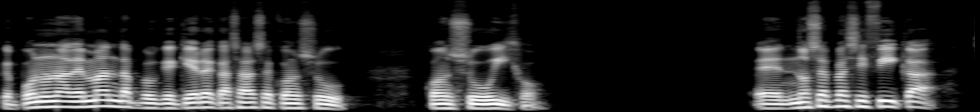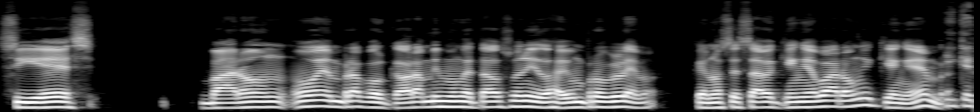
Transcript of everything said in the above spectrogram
que pone una demanda porque quiere casarse con su con su hijo. Eh, no se especifica si es varón o hembra, porque ahora mismo en Estados Unidos hay un problema que no se sabe quién es varón y quién es hembra. Y que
